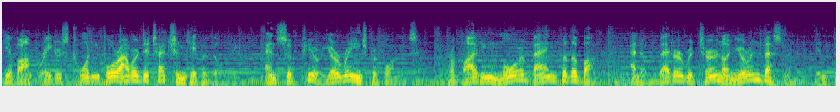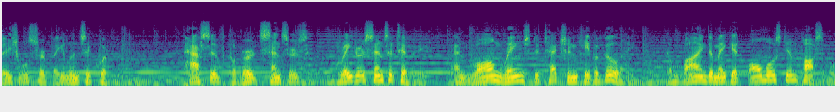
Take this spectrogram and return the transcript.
give operators 24-hour detection capability and superior range performance, providing more bang for the buck and a better return on your investment in visual surveillance equipment. Passive covert sensors, greater sensitivity, and long-range detection capability combine to make it almost impossible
